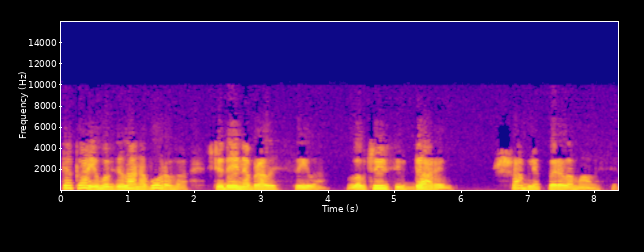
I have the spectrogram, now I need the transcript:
така його взяла на ворога, що де й набралась сила. Вловчився, вдарив. Шабля переламалася,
